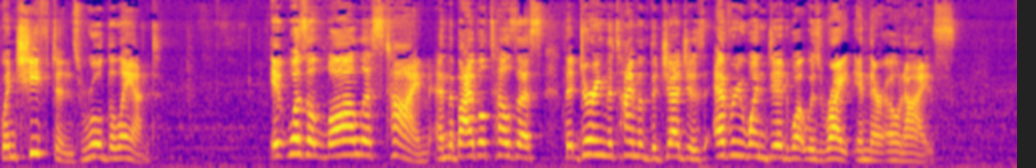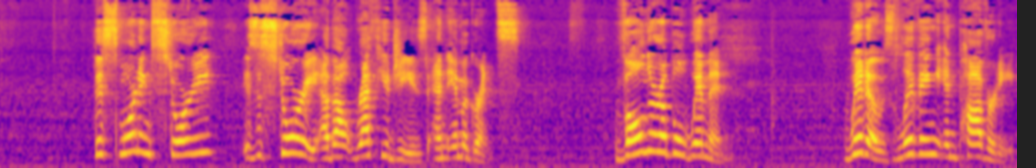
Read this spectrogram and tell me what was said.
When chieftains ruled the land. It was a lawless time, and the Bible tells us that during the time of the judges, everyone did what was right in their own eyes. This morning's story is a story about refugees and immigrants, vulnerable women, widows living in poverty,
